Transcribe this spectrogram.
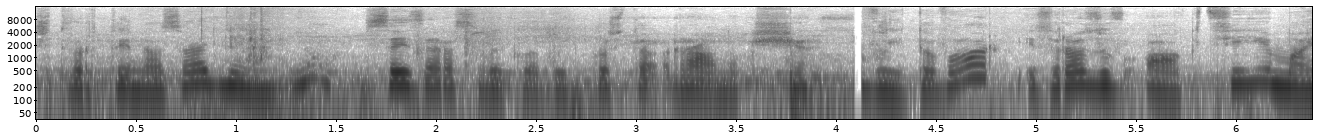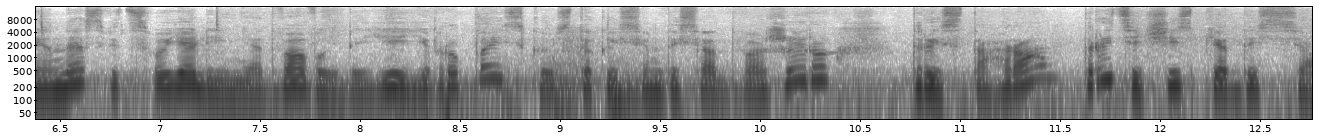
четвертина задня. Ну, все й зараз викладуть, просто ранок ще. Новий товар і зразу в акції майонез від своя лінія. Два види. Є європейський, ось такий 72 жиро, 300 грам, 36,50.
